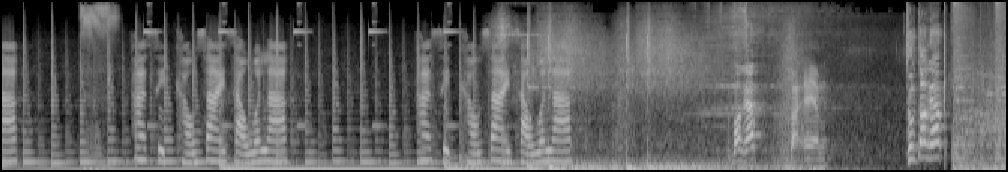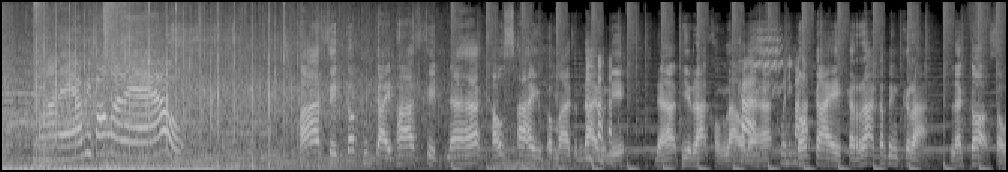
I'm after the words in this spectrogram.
ลักษณ์ภาสิทธิ์เขาทรายเสาวลักษณ์ภาสิทธิ์เขาทรายเสาวลักษณ์คุณป้องครับปลาแอม ถูกต้องครับ มาแล้วพี่ป้องมาแล้วพาสิทธิ์ก็คุณไก่พาสิทธิ์นะฮะเขาทรายก็มาจนได้วันนี้ นะฮะพี่ระของเราค่ะนะฮะวันนี้มาก็ไก่กระก็เป็นกระ และก็สว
